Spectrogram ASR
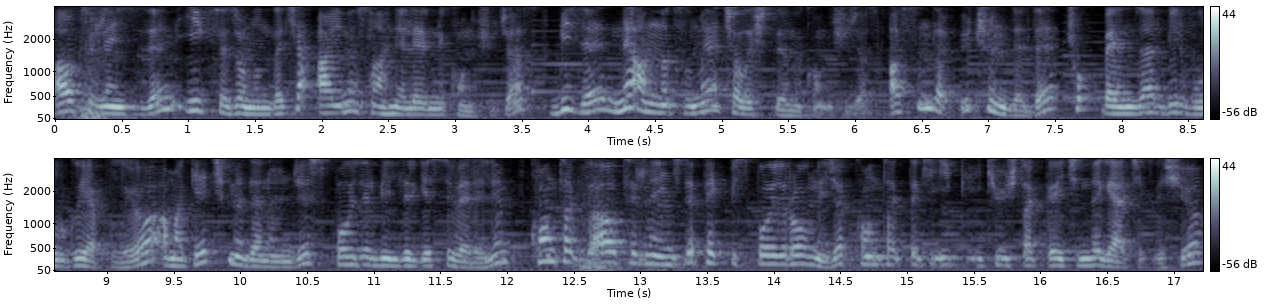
Outer Ranges'lerin ilk sezonundaki ayna sahnelerini konuşacağız. Bize ne anlatılmaya çalıştığını konuşacağız. Aslında üçünde de çok benzer bir vurgu yapılıyor ama geçmeden önce spoiler bildirgesi verelim. Contact ve Outer Range'de pek bir spoiler olmayacak. Contact'taki ilk 2-3 dakika içinde gerçekleşiyor.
